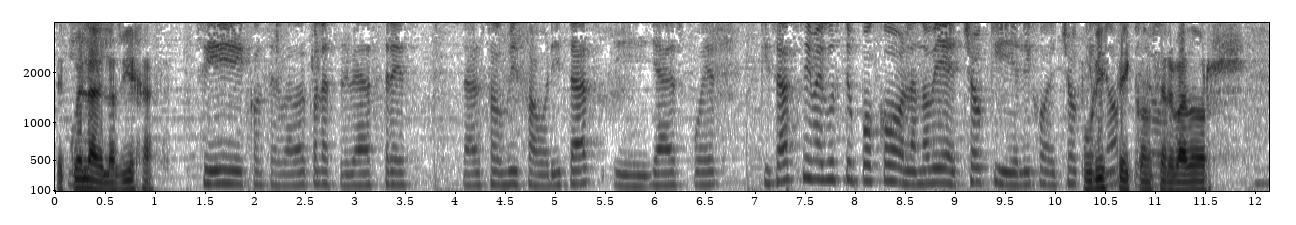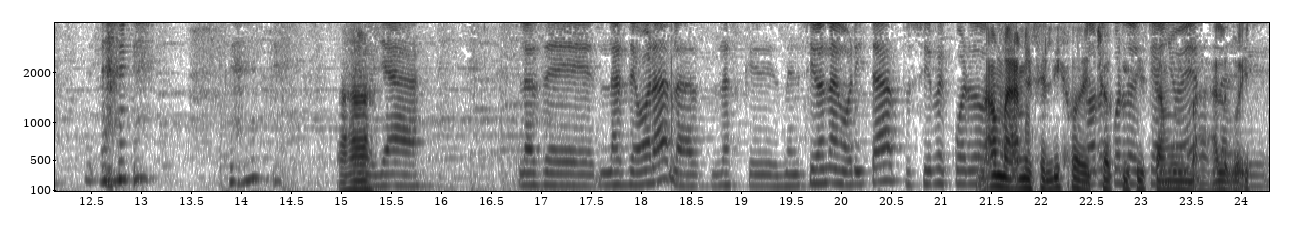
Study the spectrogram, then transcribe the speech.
secuela Y- de las viejas. Sí, conservador con las primeras tres. Son mis favoritas y ya después... Quizás sí me guste un poco la novia de Chucky y el hijo de Chucky, Purista ¿no? y Pero- conservador. Ajá. pero ya las de las de ahora las las que mencionan ahorita pues sí recuerdo No mames, el hijo de no Chucky recuerdo sí está año muy es, mal, güey.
